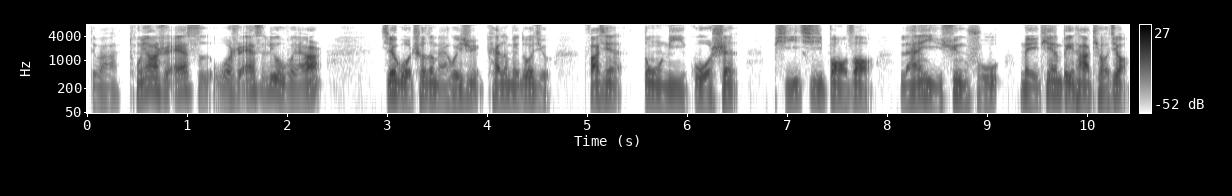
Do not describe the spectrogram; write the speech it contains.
对吧？同样是 S，我是 S 六五 L。结果车子买回去开了没多久，发现动力过剩，脾气暴躁，难以驯服，每天被他调教，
